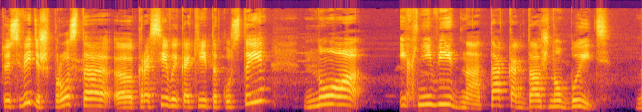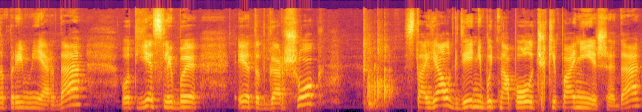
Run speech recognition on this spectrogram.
то есть видишь просто э, красивые какие-то кусты, но их не видно так, как должно быть. Например, да, вот если бы этот горшок стоял где-нибудь на полочке пониже, да,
